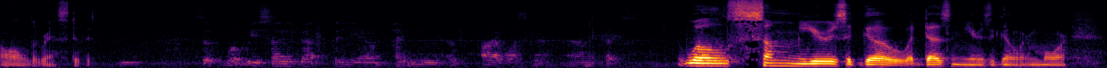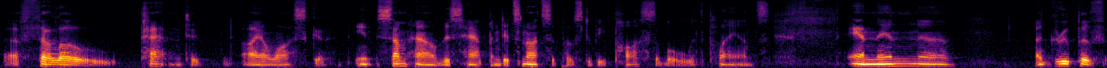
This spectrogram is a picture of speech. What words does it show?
all the rest of it. So, what were you saying about the um, patenting of ayahuasca? Um, well, some years ago, a dozen years ago or more, a fellow patented ayahuasca. Somehow this happened. It's not supposed to be possible with plants. And then uh, a group of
